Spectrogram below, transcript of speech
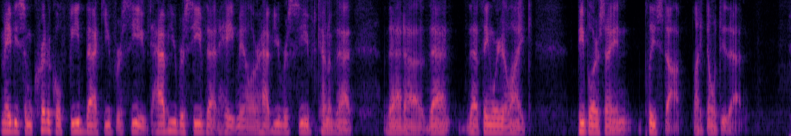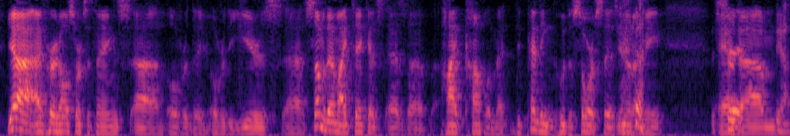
maybe some critical feedback you've received? Have you received that hate mail, or have you received kind of that that uh, that that thing where you're like, people are saying, please stop, like don't do that. Yeah, I've heard all sorts of things uh, over the over the years. Uh, some of them I take as as a high compliment, depending who the source is. You know what I mean? sure. And, um, yeah.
